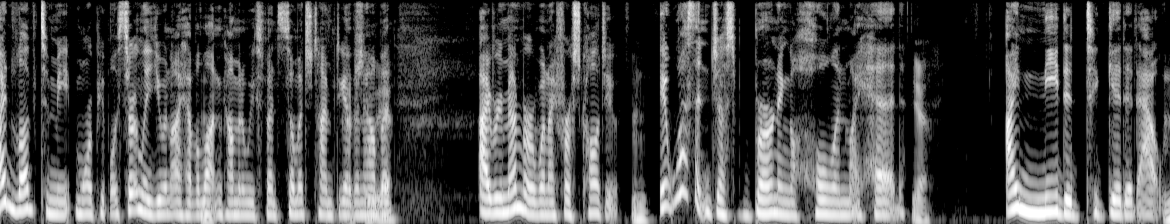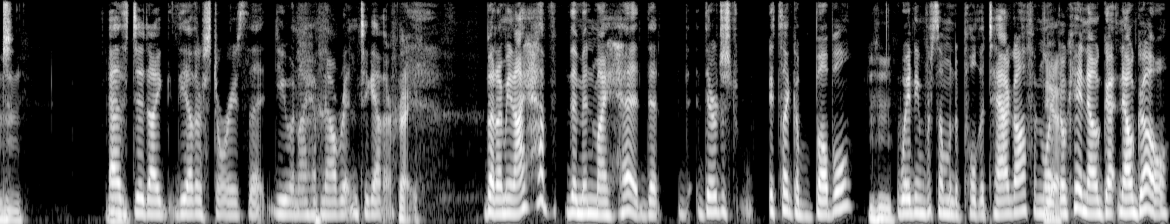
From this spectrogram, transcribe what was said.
I'd love to meet more people. Certainly, you and I have a lot in common. We've spent so much time together now. Mm. Absolutely, But I remember when I first called you, Mm-hmm. it wasn't just burning a hole in my head. Yeah. I needed to get it out, Mm-hmm. as did I the other stories that you and I have now written together. Right. But I mean, I have them in my head that they're just, it's like a bubble waiting for someone to pull the tag off. I'm like, Mm-hmm. Yeah. okay, now go, now go.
